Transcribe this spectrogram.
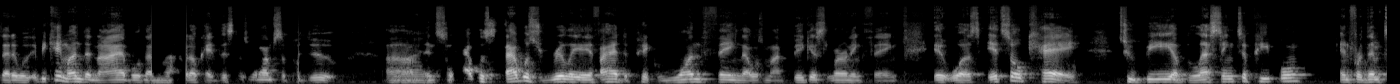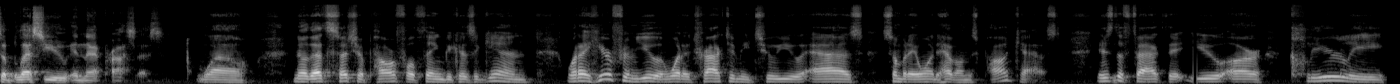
that it was it became undeniable that okay, this is what I'm supposed to do. Um, right. And so that was that was really if I had to pick one thing that was my biggest learning thing, it was it's okay to be a blessing to people and for them to bless you in that process. Wow. No, that's such a powerful thing because, again, what I hear from you and what attracted me to you as somebody I wanted to have on this podcast is the fact that you are clearly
